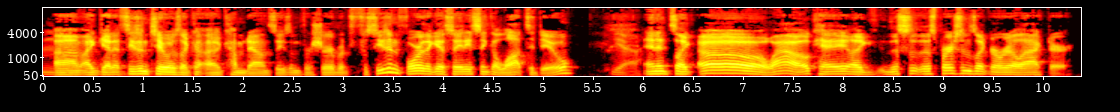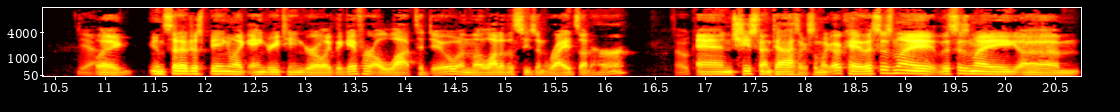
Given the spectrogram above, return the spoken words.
Mhm. Um, I get it. Season two is like a, a come down season for sure, but for season four they give Sadie Sink a lot to do, yeah, and it's like, oh wow, okay, like this this person's like a real actor. yeah, Like instead of just being like angry teen girl, like they gave her a lot to do, and a lot of the season rides on her, okay, and she's fantastic. So I'm like, okay, this is my this is my um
